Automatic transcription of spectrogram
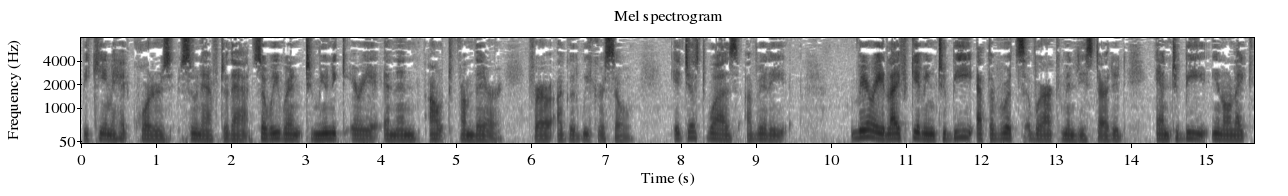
became a headquarters soon after that. So we went to Munich area and then out from there for a good week or so. It just was a really very life giving to be at the roots of where our community started and to be, you know, like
